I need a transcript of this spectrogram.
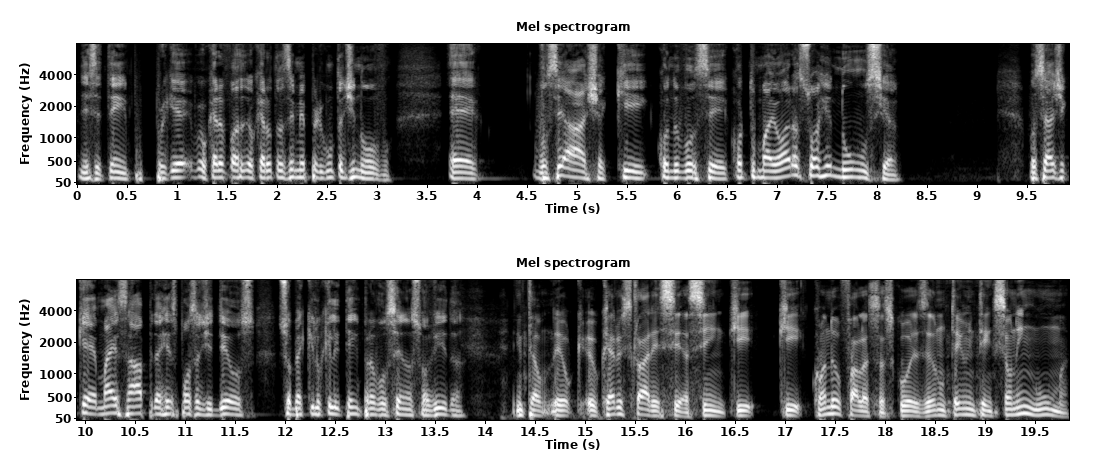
nesse tempo? Porque eu quero, fazer, eu quero trazer minha pergunta de novo. É, você acha que quando você, quanto maior a sua renúncia, você acha que é mais rápida a resposta de Deus sobre aquilo que ele tem pra você na sua vida? Então, eu, eu quero esclarecer assim que, que quando eu falo essas coisas, eu não tenho intenção nenhuma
